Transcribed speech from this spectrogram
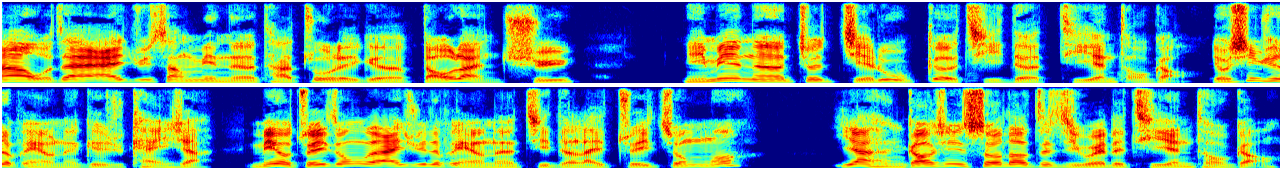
那我在 IG 上面呢，他做了一个导览区。里面呢就截录各题的体验投稿，有兴趣的朋友呢可以去看一下。没有追踪的 IG 的朋友呢，记得来追踪哦。一样很高兴收到这几位的体验投稿，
